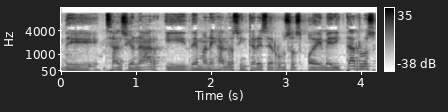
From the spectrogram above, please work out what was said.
de sancionar y de manejar los intereses rusos o de meditarlos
